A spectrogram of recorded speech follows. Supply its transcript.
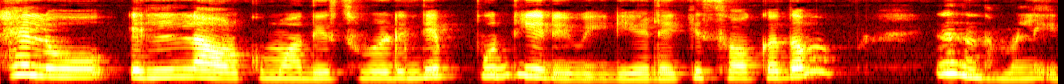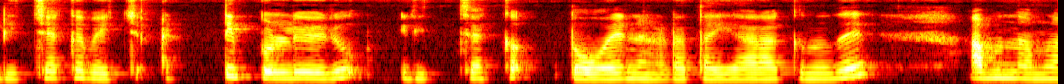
ഹലോ എല്ലാവർക്കും ആദീസ് വേർഡിന്റെ പുതിയൊരു വീഡിയോയിലേക്ക് സ്വാഗതം. ഇന്ന് നമ്മൾ ഇടിച്ചക്ക വെച്ച് അട്ടിപ്പൊള്ളി ഒരു ഇടിച്ചക്ക തോരനാണ് തയ്യാറാക്കുന്നത്. അപ്പം നമ്മൾ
